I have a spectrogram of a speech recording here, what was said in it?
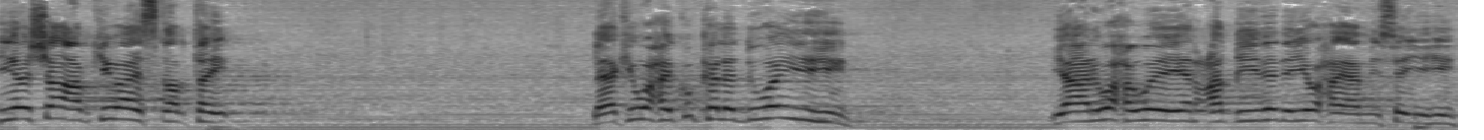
iyo shacabkii baa isqabtay laakiin waxay ku kala duwan yihiin yacni waxa weeyaan caqiidada iyo waxay aaminsan yihiin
